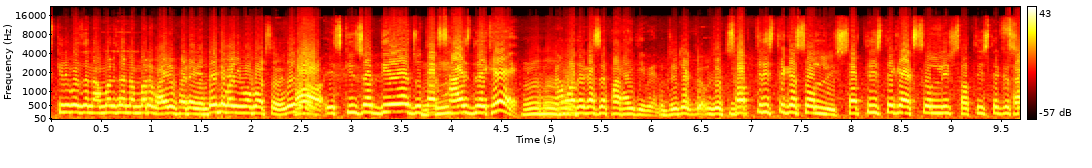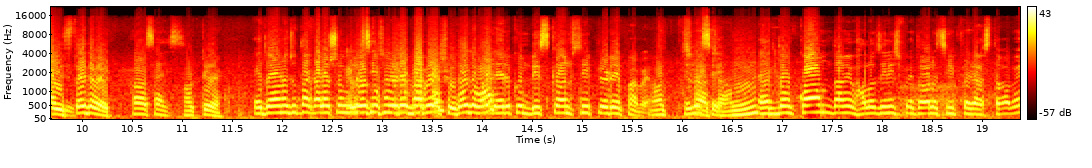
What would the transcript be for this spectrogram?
স্ক্রিনে পাশে নাম্বার আছে নাম্বারে বাইরে পাঠাবেন তাই তো ভাই ইমো হোয়াটসঅ্যাপে তাই হ্যাঁ স্ক্রিনশট দিয়ে জুতার সাইজ দেখে আমাদের কাছে পাঠাই দিবেন। যেটা যে ছত্রিশ থেকে চল্লিশ ছত্রিশ থেকে একচল্লিশ ছত্রিশ থেকে সাইজ চল্লিশ। তাই তো ভাই? হ্যাঁ সাইজ ওকে এই ধরনের জুতা কালেকশনগুলো এগুলো তো চিপ সঙ্গে রেটে একটা পাবেন? আর এরকম ডিসকাউন্ট চিপ রেটে পাবেন। আচ্ছা, ঠিক আছে? আচ্ছা, একদম কম দামে ভালো জিনিস পেতে হলে চিপ রেটে আসতে হবে।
